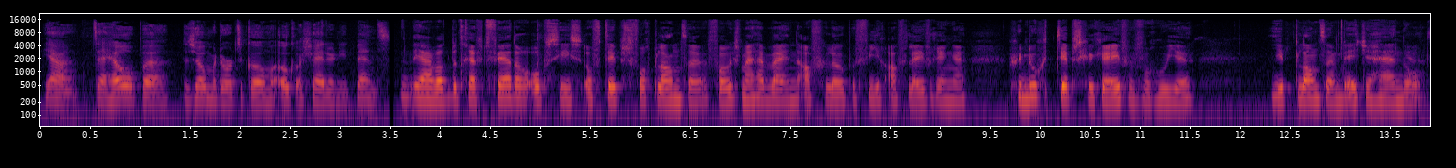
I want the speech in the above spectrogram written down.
ja, te helpen de zomer door te komen. Ook als jij er niet bent. Ja, wat betreft verdere opties of tips voor planten. Volgens mij hebben wij in de afgelopen vier afleveringen genoeg tips gegeven voor hoe je je planten een beetje handelt.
